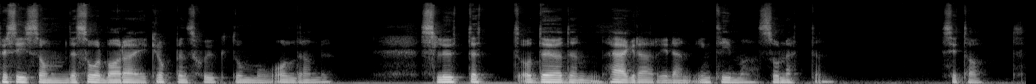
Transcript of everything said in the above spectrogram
Precis som det sårbara i kroppens sjukdom och åldrande. Slutet och döden hägrar i den intima sonetten. Citat.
